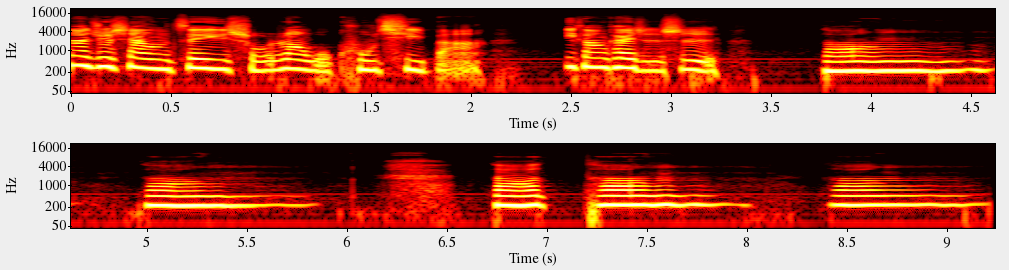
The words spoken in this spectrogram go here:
那就像这一首《让我哭泣吧》，一刚开始是当当当当当，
